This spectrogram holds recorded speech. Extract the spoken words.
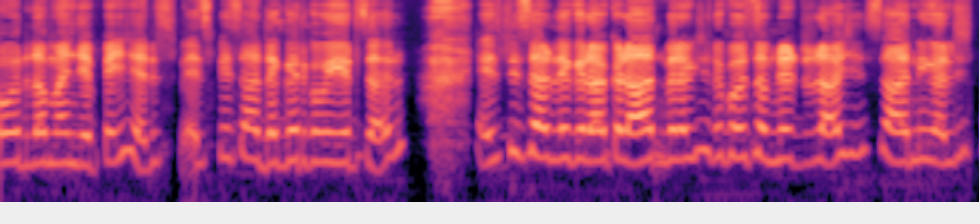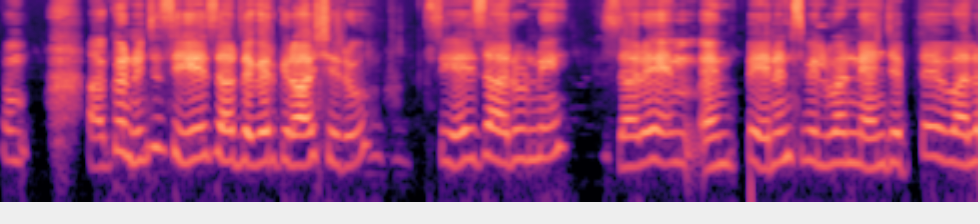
కోరుదామని చెప్పేసి ఎస్పీ సార్ దగ్గరకు పోయారు సార్. ఎస్పీ సార్ దగ్గర అక్కడ ఆత్మరక్షణ కోసం లెటర్ రాసి సార్ని కలిసినాం. అక్కడ నుంచి సిఐ సార్ దగ్గరికి రాశారు సిఐ సారుని సరే పేరెంట్స్ పిలవండి అని చెప్తే వాళ్ళ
